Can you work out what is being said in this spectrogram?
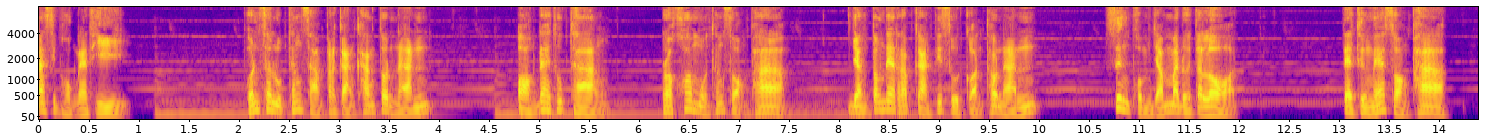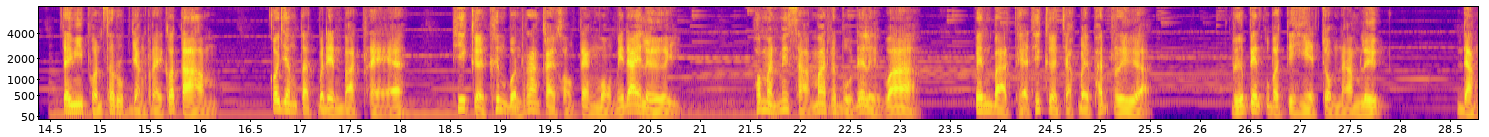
า56 นาที ผลสรุปทั้ง 3 ประการข้างต้นนั้น ออกได้ทุกทาง เพราะข้อมูลทั้งสองภาพ ยังต้องได้รับการพิสูจน์ก่อนเท่านั้น ซึ่งผมย้ำมาโดยตลอด แต่ถึงแม้สองภาพจะมีผลสรุปอย่างไรก็ตาม ก็ยังตัดประเด็นบาดแผล ที่เกิดขึ้นบนร่างกายของแตงโมไม่ได้เลย เพราะมันไม่สามารถระบุได้เลยว่า เป็นบาดแผลที่เกิดจากใบพัดเรือ หรือเป็นอุบัติเหตุจมน้ำลึก ดัง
